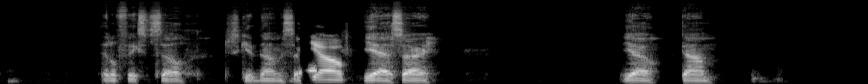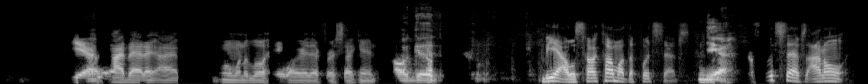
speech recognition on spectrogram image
it'll fix itself. Just give Dom a second. Yo, Yeah, sorry. Yo, Dom. yeah, my bad. I, I went a little haywire there for a second. All good. But yeah, I was talk- talking about the footsteps. Yeah. the footsteps i don't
